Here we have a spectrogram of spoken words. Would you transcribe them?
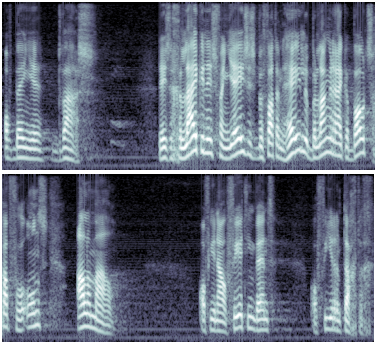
of ben je dwaas? Deze gelijkenis van Jezus bevat een hele belangrijke boodschap voor ons allemaal. Of je nou 14 bent of 84.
